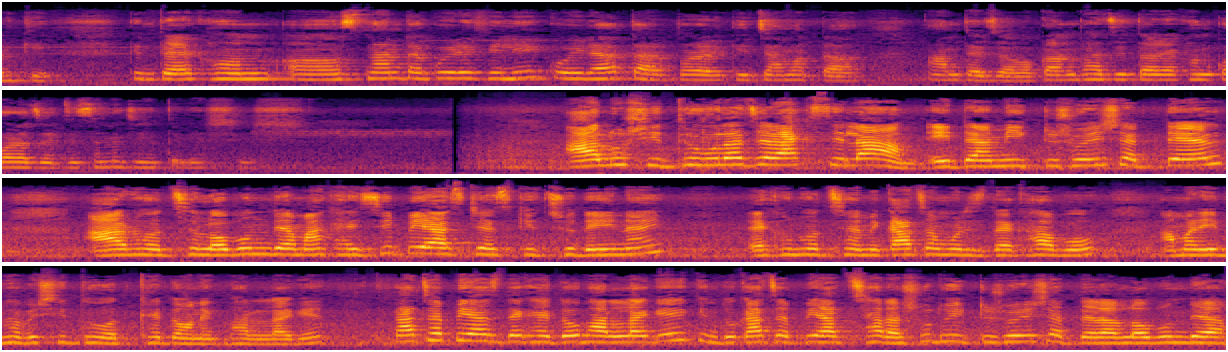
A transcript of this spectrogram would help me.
আর কি। কিন্তু এখন স্নানটা কইরে ফেলি, কইরা তারপর আর কি জামাটা আনতে যাব। কারণ ভাজি তো আর এখন করা যাইতেছে না, যেহেতু শেষ। আলু সিদ্ধগুলা যে রাখছিলাম, এটা আমি একটু সরিষার তেল আর হচ্ছে লবণ দিয়ে মাখাইছি, পেঁয়াজ টেয়াজ কিছু দেই নাই। এখন হচ্ছে আমি কাঁচামরিচ দেখাবো। আমার এইভাবে সিদ্ধ ভাত খেতে অনেক ভালো লাগে। কাঁচা পেঁয়াজ দেখাইতেও ভালো লাগে, কিন্তু কাঁচা পেঁয়াজ ছাড়া শুধু একটু সরিষার তেল আর লবণ দেওয়া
